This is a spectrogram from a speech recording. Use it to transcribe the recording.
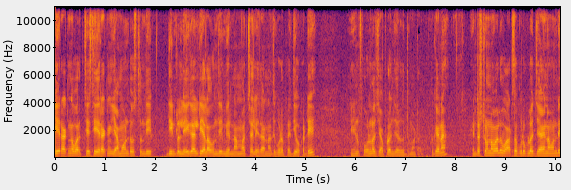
ఏ రకంగా వర్క్ చేస్తే ఏ రకంగా అమౌంట్ వస్తుంది దీంట్లో లీగాలిటీ ఎలా ఉంది మీరు నమ్మొచ్చా లేదా అన్నది కూడా ప్రతి ఒక్కటి నేను ఫోన్లో చెప్పడం జరుగుతుందన్నమాట. ఓకేనా? ఇంట్రెస్ట్ ఉన్న వాళ్ళు వాట్సాప్ గ్రూప్లో జాయిన్ అవ్వండి.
